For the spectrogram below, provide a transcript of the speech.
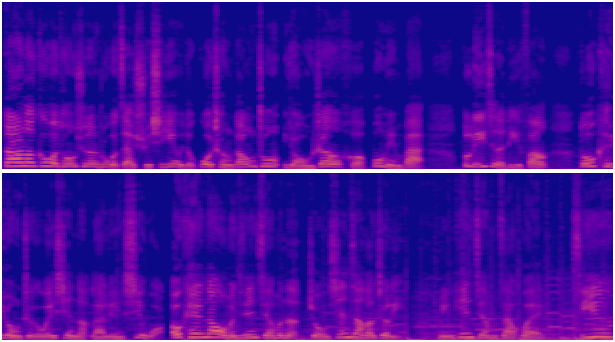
当然了，各位同学呢，如果在学习英语的过程当中有任何不明白、不理解的地方，都可以用这个微信呢来联系我。OK，那我们今天节目呢就先讲到这里，明天节目再会，See you。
